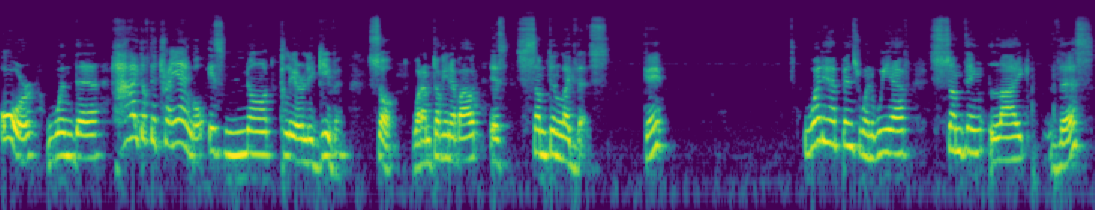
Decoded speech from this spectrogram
or when the height of the triangle is not clearly given. So what I'm talking about is something like this, okay? What happens when we have something like this,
